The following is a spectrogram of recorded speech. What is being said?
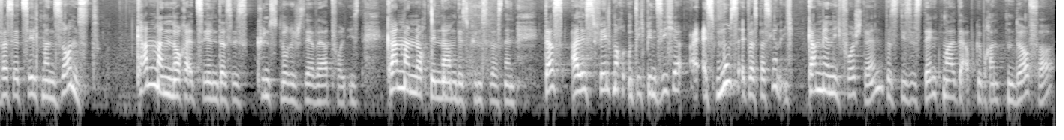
was erzählt man sonst, kann man noch erzählen, dass es künstlerisch sehr wertvoll ist? Kann man noch den Namen des Künstlers nennen? Das alles fehlt noch und ich bin sicher, es muss etwas passieren. Ich kann mir nicht vorstellen, dass dieses Denkmal der abgebrannten Dörfer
